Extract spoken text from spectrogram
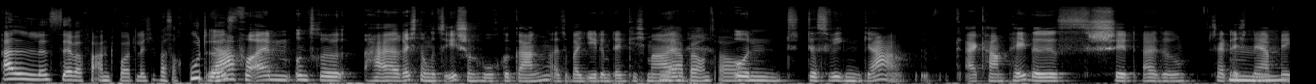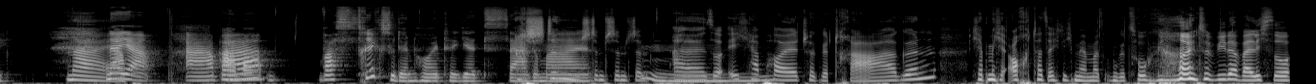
alles selber verantwortlich, was auch gut Ja, ist. vor allem unsere Rechnung ist eh schon hochgegangen, also bei jedem, denke ich mal. Ja, bei uns auch. Und deswegen, ja, I can't pay this shit. Also, ist halt echt nervig. naja. Naja, aber, Aber- was trägst du denn heute jetzt, sage Ach, stimmt, mal? stimmt, stimmt, stimmt. Hm. Also ich habe heute getragen. Ich habe mich auch tatsächlich mehrmals umgezogen heute wieder, weil ich so,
